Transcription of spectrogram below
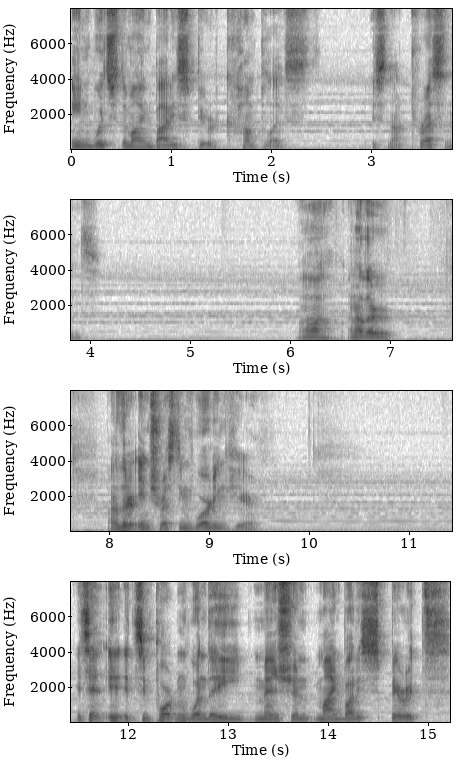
in which the mind body spirit complex is not present. Ah, another another interesting wording here. It's it's important when they mention mind body spirit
